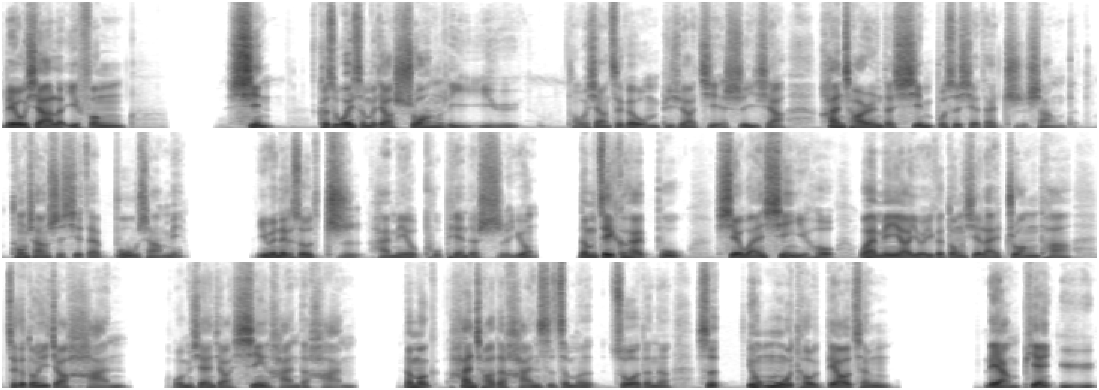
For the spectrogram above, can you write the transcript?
留下了一封信。可是为什么叫双鲤鱼？我想这个我们必须要解释一下。汉朝人的信不是写在纸上的，通常是写在布上面，因为那个时候纸还没有普遍的使用。那么这块布写完信以后，外面要有一个东西来装它，这个东西叫函。我们现在叫信函的函。那么汉朝的函是怎么做的呢？是用木头雕成两片鱼，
